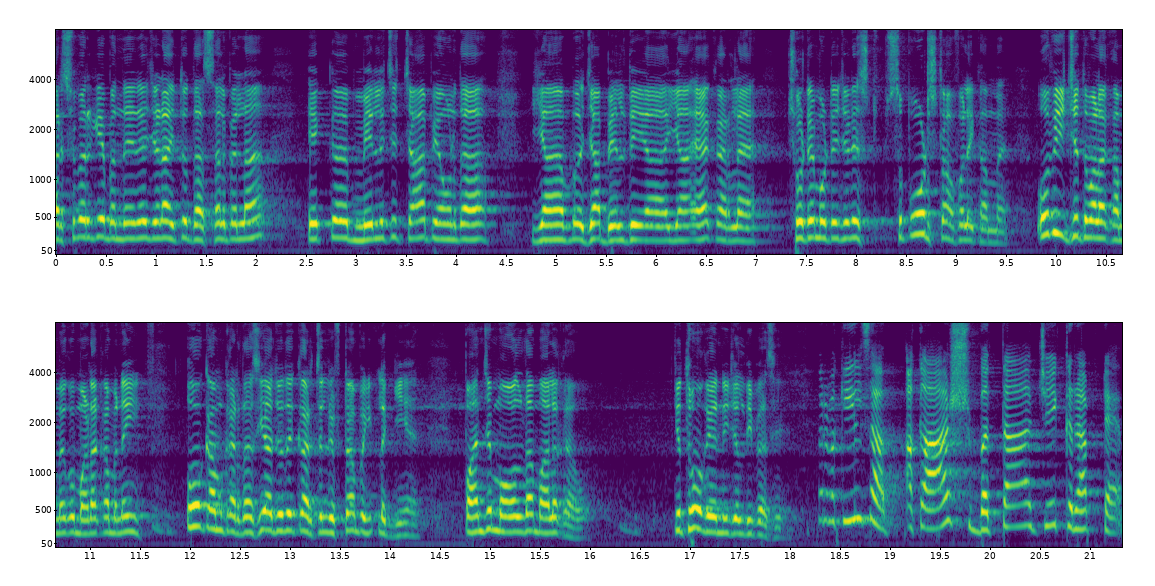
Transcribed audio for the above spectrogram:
ਹਰਸ਼ ਵਰਗੇ ਬੰਦੇ ਨੇ ਜਿਹੜਾ ਅੱਜ ਤੋਂ 10 ਸਾਲ ਪਹਿਲਾਂ ਇੱਕ ਮਿੱਲ 'ਚ ਚਾਹ ਪਿਆਉਣ ਦਾ ਜਾਂ ਜਾਂ ਬਿੱਲ ਦੇ ਆ ਜਾਂ ਇਹ ਕਰ ਲੈ ਛੋਟੇ ਮੋਟੇ ਜਿਹੜੇ ਸਪੋਰਟ ਸਟਾਫ ਵਾਲੇ ਕੰਮ ਹੈ ਉਹ ਵੀ ਇੱਜ਼ਤ ਵਾਲਾ ਕੰਮ ਹੈ ਕੋਈ ਮਾੜਾ ਕੰਮ ਨਹੀਂ। ਉਹ ਕੰਮ ਕਰਦਾ ਸੀ ਅੱਜ ਉਹਦੇ ਘਰ 'ਚ ਲਿਫਟਾਂ ਲੱਗੀਆਂ ਪੰਜ ਮਾਲ ਦਾ ਮਾਲਕ ਹੈ ਉਹ। ਕਿੱਥੋਂ ਹੋ ਗਏ ਇੰਨੀ ਜਲਦੀ ਪੈਸੇ? ਪਰ ਵਕੀਲ ਸਾਹਿਬ ਆਕਾਸ਼ ਬੱਤਾ ਜੇ ਕਰਪਟ ਹੈ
